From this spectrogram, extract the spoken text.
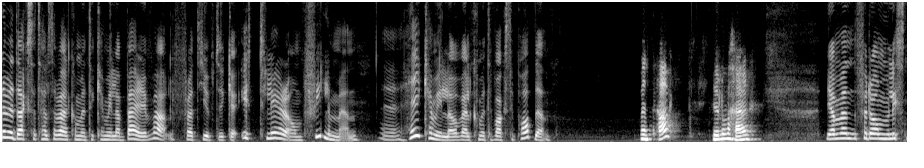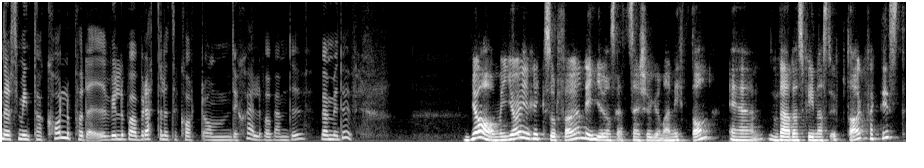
Är det dags att hälsa välkommen till Camilla Bergvall för att djupdyka ytterligare om filmen. Eh, hej Camilla och välkommen tillbaka till podden. Men tack, kul att vara här. Ja men för de lyssnare som inte har koll på dig, vill du bara berätta lite kort om dig själv och vem, du, vem är du? Ja, men jag är riksordförande i Djurens Rätt sedan 2019. Eh, världens finaste uppdrag faktiskt.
